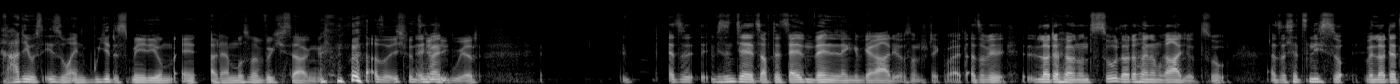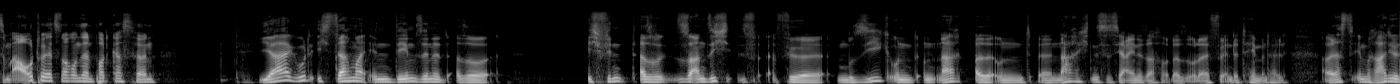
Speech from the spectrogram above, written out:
Radio ist eh so ein weirdes Medium, ey, Alter, muss man wirklich sagen. also, ich finde es Ich mein- richtig weird. also wir sind ja jetzt auf derselben Wellenlänge wie Radio so ein Stück weit. Also wir, Leute hören uns zu, Leute hören im Radio zu. Also ist jetzt nicht so, wenn Leute jetzt im Auto jetzt noch unseren Podcast hören, Ja, gut, ich sag mal in dem Sinne, also ich finde, also so an sich für Musik und, und, nach, also, und äh, Nachrichten ist es ja eine Sache oder so, oder für Entertainment halt. Aber dass du im Radio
